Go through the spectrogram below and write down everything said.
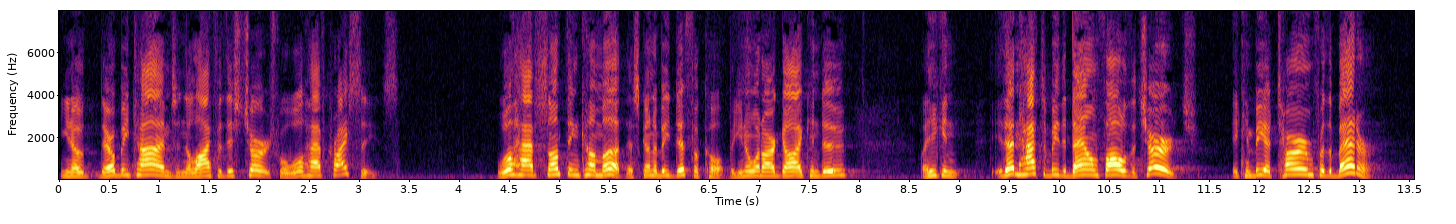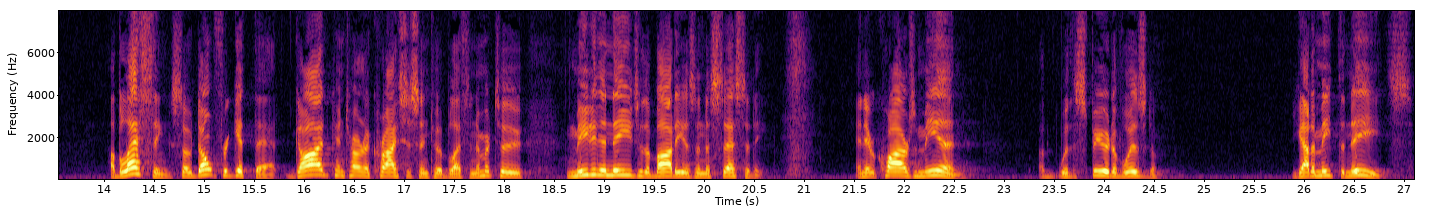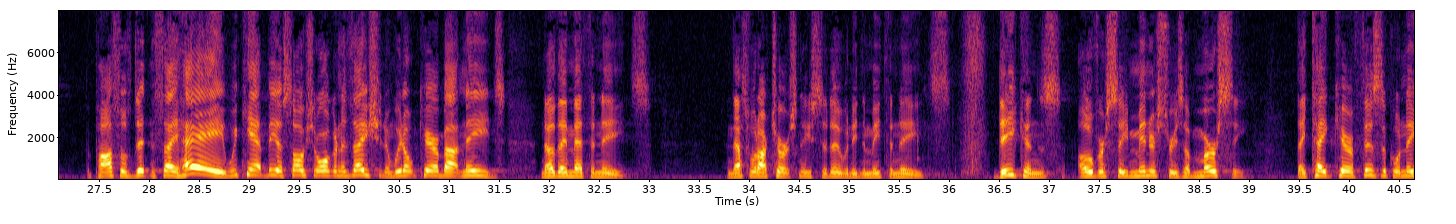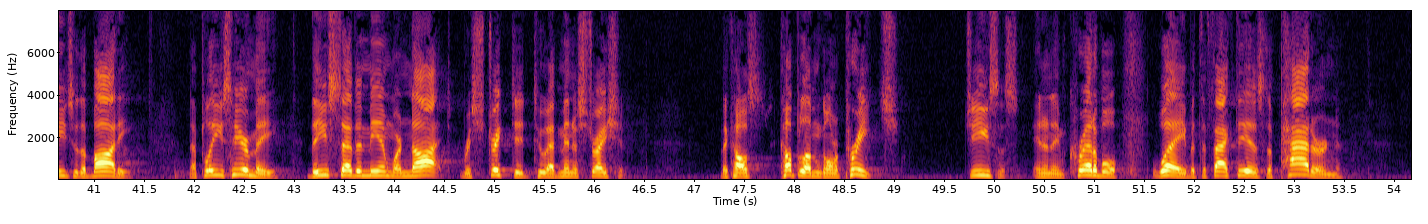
You know, there'll be times in the life of this church where we'll have crises. We'll have something come up that's going to be difficult. But you know what our God can do? Well, He can, it doesn't have to be the downfall of the church, it can be a turn for the better, a blessing. So don't forget that. God can turn a crisis into a blessing. Number two, Meeting the needs of the body is a necessity, and it requires men with the spirit of wisdom. You got to meet the needs. The apostles didn't say, hey, we can't be a social organization and we don't care about needs. No, they met the needs. And that's what our church needs to do. We need to meet the needs. Deacons oversee ministries of mercy, they take care of physical needs of the body. Now, please hear me. These seven men were not restricted to administration because a couple of them are going to preach Jesus in an incredible way. But the fact is, the pattern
